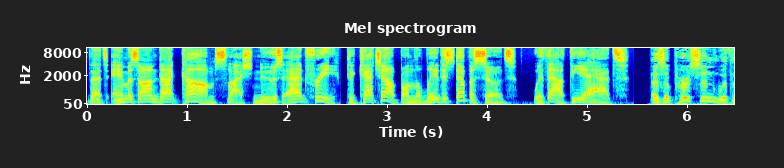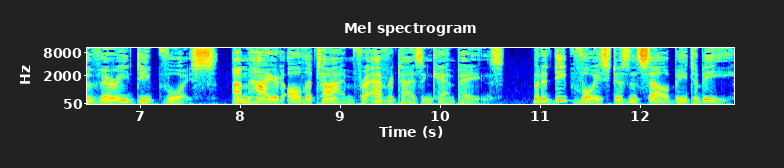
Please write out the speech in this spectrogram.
That's amazon.com slash news ad free to catch up on the latest episodes without the ads. As a person with a very deep voice, I'm hired all the time for advertising campaigns. But a deep voice doesn't sell B2B,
